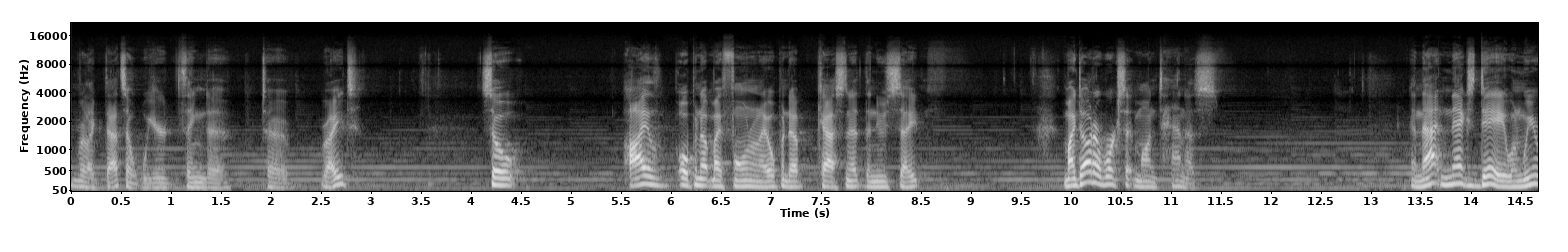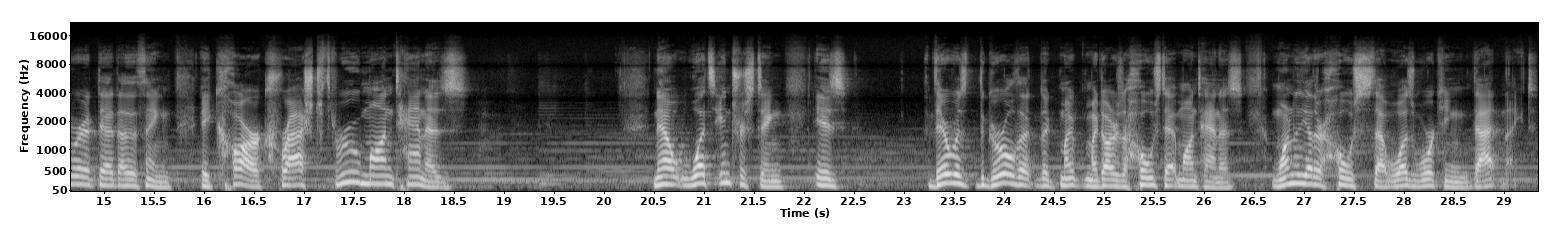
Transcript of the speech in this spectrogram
we're like, That's a weird thing to, to write. So I opened up my phone and I opened up Castanet, the news site. My daughter works at Montana's. And that next day, when we were at that other thing, a car crashed through Montana's. Now, what's interesting is there was the girl that my, my daughter's a host at Montana's. One of the other hosts that was working that night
